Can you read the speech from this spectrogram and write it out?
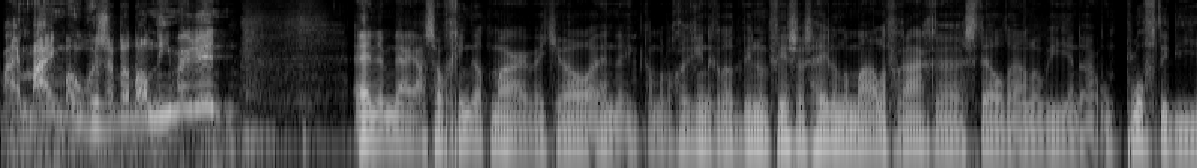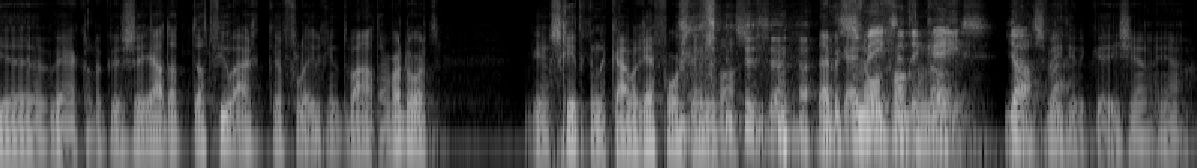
bij mij mogen ze er dan niet meer in. En eh, nou ja, zo ging dat maar, weet je wel. En ik kan me nog herinneren dat Willem Vissers hele normale vragen eh, stelde aan Louis. En daar ontplofte die werkelijk. Dus ja, dat, dat viel eigenlijk volledig in het water. Waardoor het weer een schitterende cabaretvoorstelling was. Daar heb ik enorm van genoten. Ja, Jansma. zweet in de ja, ja. ja.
